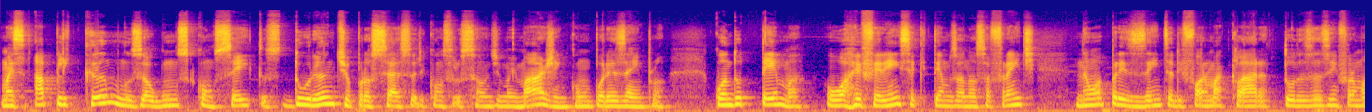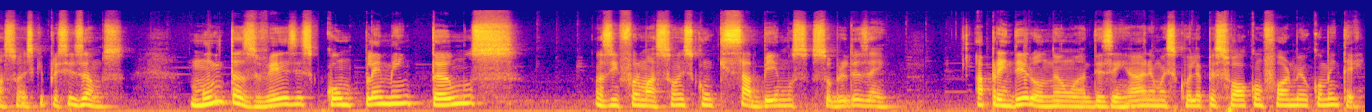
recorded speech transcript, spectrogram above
mas aplicamos alguns conceitos durante o processo de construção de uma imagem, como por exemplo, quando o tema ou a referência que temos à nossa frente não apresenta de forma clara todas as informações que precisamos. Muitas vezes complementamos as informações com o que sabemos sobre o desenho. Aprender ou não a desenhar é uma escolha pessoal, conforme eu comentei.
